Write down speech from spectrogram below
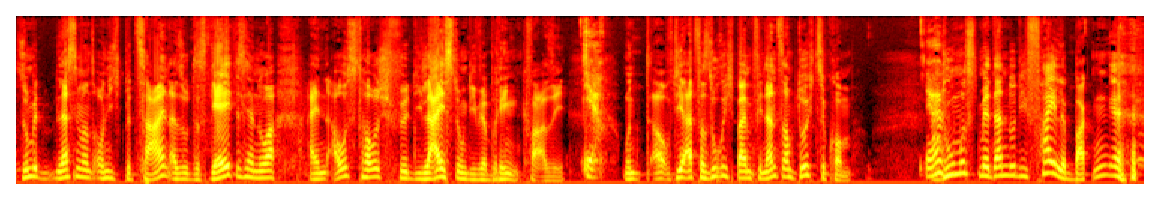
Somit lassen wir uns auch nicht bezahlen. Also das Geld ist ja nur ein Austausch für die Leistung, die wir bringen, quasi. Ja. Und auf die Art versuche ich beim Finanzamt durchzukommen. Ja. Du musst mir dann nur die Pfeile backen,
